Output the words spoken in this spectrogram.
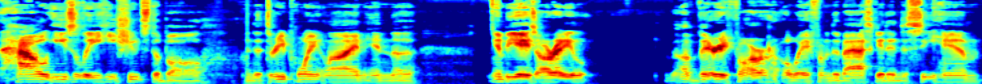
how easily he shoots the ball. And the three point line in the NBA is already very far away from the basket, and to see him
